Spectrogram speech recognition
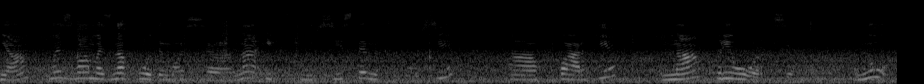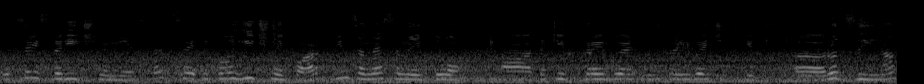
дня ми з вами знаходимося на екскурсії, STEM екскурсії в парку на Пріорці. Ну, це історичне місто, це екологічний парк. Він занесений до а, таких краєве, краєведчих родзинок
